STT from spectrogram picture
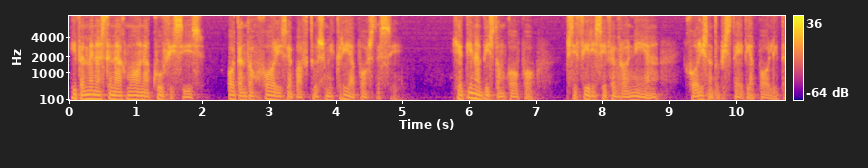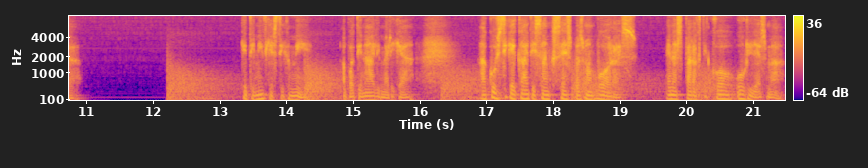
είπε με ένα στεναγμό ανακούφισης όταν τον χώριζε από αυτούς μικρή απόσταση. «Γιατί να μπει στον κόπο», ψιθύρισε η Φεβρονία χωρίς να το πιστεύει απόλυτα. Και την ίδια στιγμή, από την άλλη μεριά, ακούστηκε κάτι σαν ξέσπασμα μπόρας, ένας σπαρακτικό ούρλιασμα.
